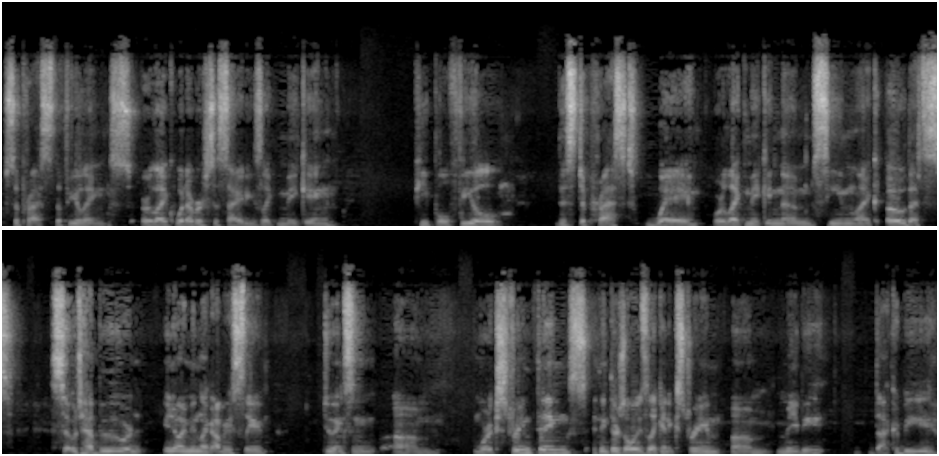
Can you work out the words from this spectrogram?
suppress the feelings or like whatever society's like making people feel this depressed way or like making them seem like oh that's so taboo or you know i mean? Like obviously doing some um, more extreme things. I think there's always like an extreme um, maybe that could be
